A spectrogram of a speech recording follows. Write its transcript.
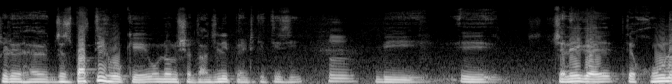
ਜਿਹੜੇ ਹੈ ਜਜ਼ਬਾਤੀ ਹੋ ਕੇ ਉਹਨਾਂ ਨੂੰ ਸ਼ਰਧਾਂਜਲੀ ਪੇਂਟ ਕੀਤੀ ਸੀ ਹੂੰ। ਵੀ ਇਹ ਚਲੇ ਗਏ ਤੇ ਹੁਣ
